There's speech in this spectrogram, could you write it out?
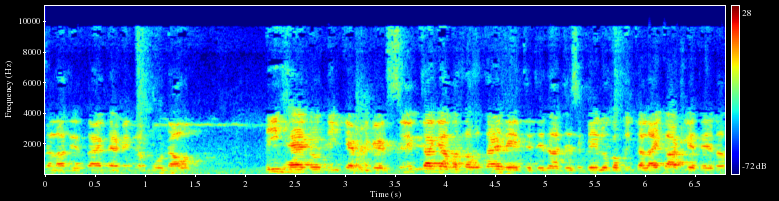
चला देता है that is go down the head और डी कैपिटेट स्लिप का क्या मतलब होता है? रेत देना जैसे कई लोग अपनी कलाई काट लेते हैं ना।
